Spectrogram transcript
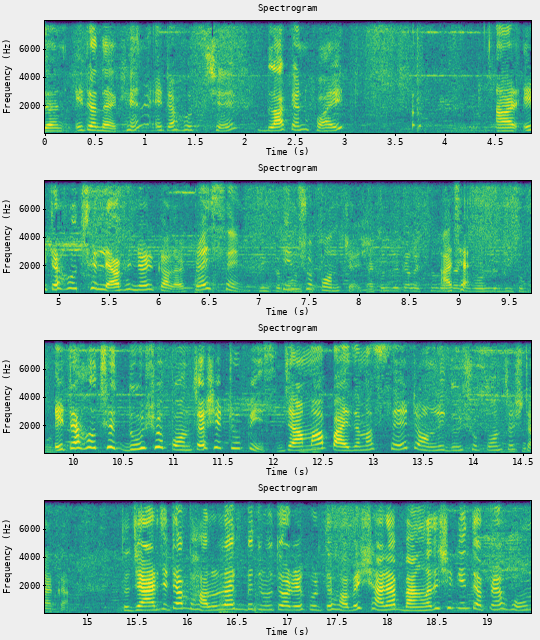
দেন এটা দেখেন এটা হচ্ছে ব্ল্যাক অ্যান্ড হোয়াইট আর এটা হচ্ছে ল্যাভেন্ডার কালার প্রাইস সেম তিনশো পঞ্চাশ। আচ্ছা এটা হচ্ছে দুইশো পঞ্চাশের টু পিস জামা পায়জামা সেট অনলি দুইশো পঞ্চাশ টাকা। তো যার যেটা ভালো লাগবে দ্রুত অর্ডার করতে হবে, সারা বাংলাদেশে কিন্তু আপনারা হোম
